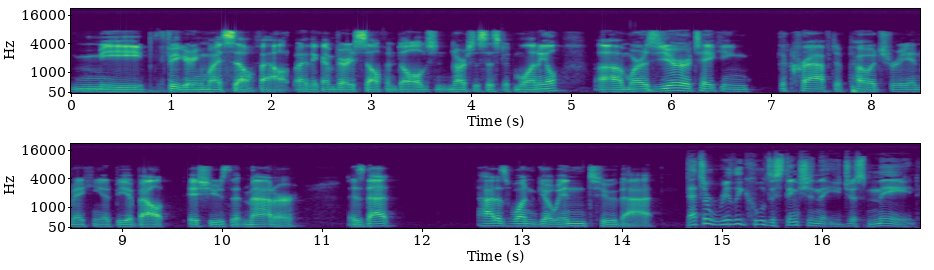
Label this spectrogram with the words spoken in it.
me figuring myself out. I think I'm very self-indulged, narcissistic millennial. Um, whereas you're taking the craft of poetry and making it be about issues that matter. Is that how does one go into that? That's a really cool distinction that you just made.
